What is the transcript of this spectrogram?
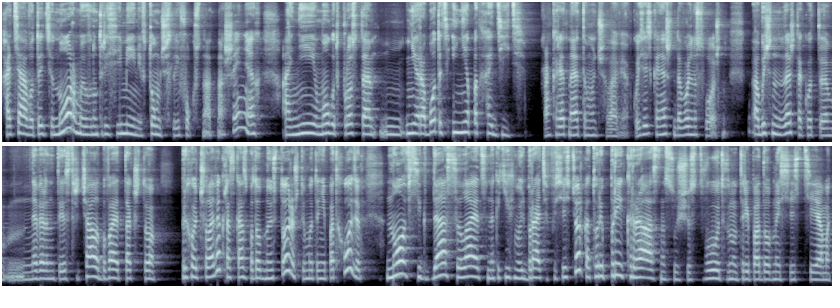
Хотя вот эти нормы внутрисемейные, в том числе и фокус на отношениях, они могут просто не работать и не подходить конкретно этому человеку. И здесь, конечно, довольно сложно. Обычно, знаешь, так вот, э, наверное, ты встречала, бывает так, что приходит человек, рассказывает подобную историю, что ему это не подходит, но всегда ссылается на каких-нибудь братьев и сестер, которые прекрасно существуют внутри подобной системы.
